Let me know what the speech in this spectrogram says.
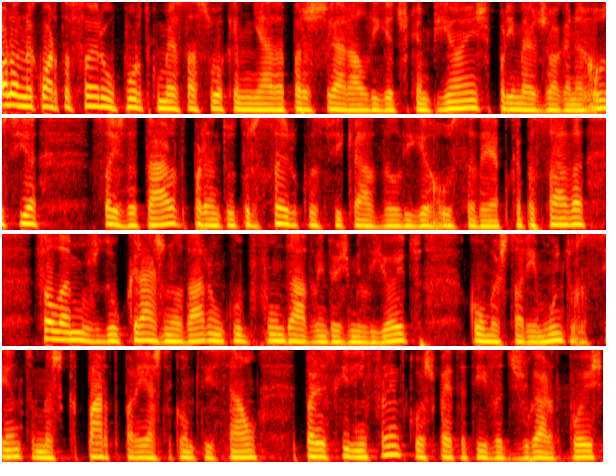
Ora, na quarta-feira o Porto começa a sua caminhada para chegar à Liga dos Campeões. Primeiro joga na Rússia, seis da tarde, perante o terceiro classificado da Liga Russa da época passada. Falamos do Krasnodar, um clube fundado em 2008, com uma história muito recente, mas que parte para esta competição para seguir em frente com a expectativa de jogar depois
